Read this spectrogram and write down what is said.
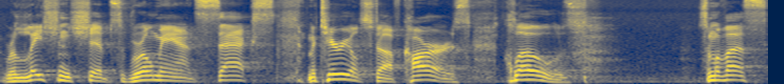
relationships, romance, sex, material stuff, cars, clothes. Some of us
